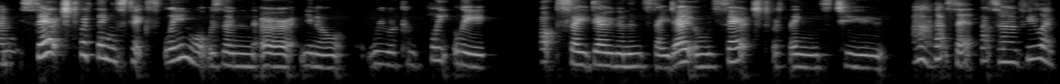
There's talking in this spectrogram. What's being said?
And searched for things to explain what was in our, you know, we were completely upside down and inside out. And we searched for things to, ah, that's it, that's how I'm feeling.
